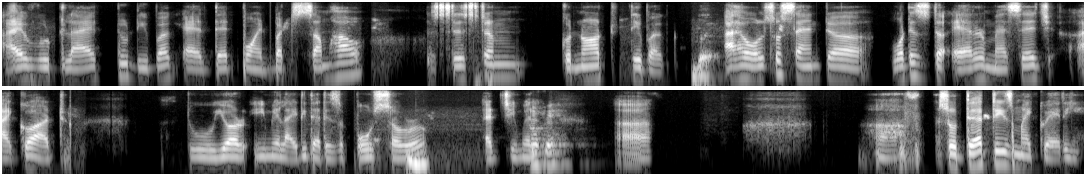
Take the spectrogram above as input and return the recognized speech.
I would like to debug at that point, but somehow the system could not debug. I have also sent uh, what is the error message I got to your email ID that is a postsaurav at Gmail. Okay. Uh, uh, so that is my query.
